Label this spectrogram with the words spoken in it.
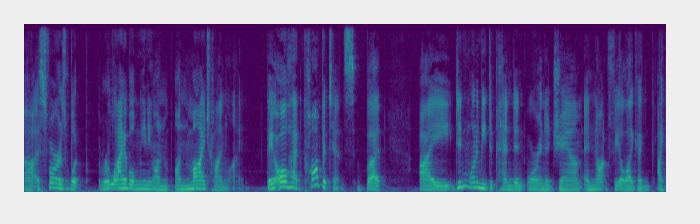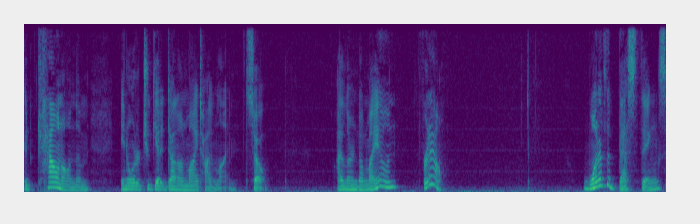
uh, as far as what reliable meaning on on my timeline. They all had competence, but I didn't want to be dependent or in a jam and not feel like I, I could count on them in order to get it done on my timeline. So I learned on my own for now. One of the best things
